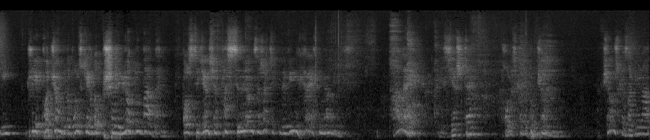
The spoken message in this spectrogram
I czuję pociąg do Polski do przedmiotu badań. W Polsce dzieją się fascynujące rzeczy, które w innych krajach nie miały miejsca. Ale jest jeszcze Polska do pociągu. Książka zawiera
